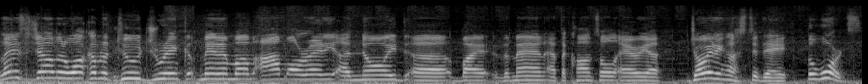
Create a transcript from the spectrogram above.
Ladies and gentlemen, welcome to Two Drink Minimum. I'm already annoyed uh, by the man at the console area joining us today, the Wards.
